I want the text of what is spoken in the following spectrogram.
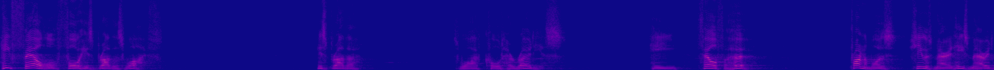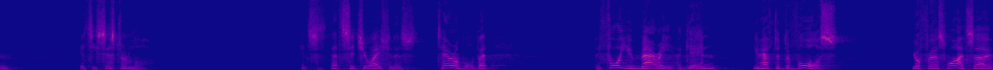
he fell for his brother's wife. His brother's wife called Herodias. He fell for her. Problem was, she was married, he's married, and it's his sister in law. It's, that situation is terrible, but before you marry again, you have to divorce your first wife. So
